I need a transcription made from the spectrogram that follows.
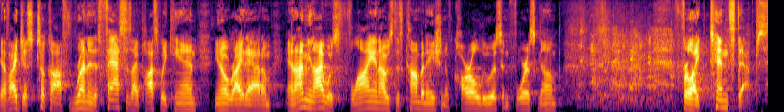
if I just took off running as fast as I possibly can, you know, right at him. And I mean, I was flying. I was this combination of Carl Lewis and Forrest Gump for like 10 steps.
